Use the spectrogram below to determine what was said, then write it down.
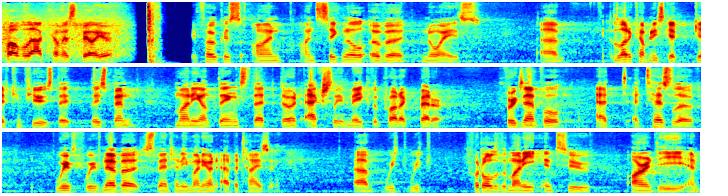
probable outcome is failure. Focus on, on signal over noise. Um, a lot of companies get, get confused. They, they spend money on things that don't actually make the product better. For example, at, at Tesla, we've, we've never spent any money on advertising. Um, we, we put all of the money into R&D and,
